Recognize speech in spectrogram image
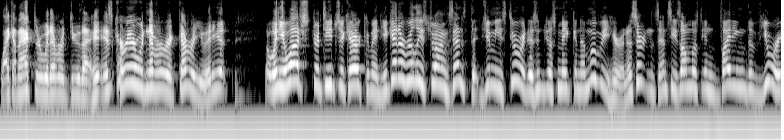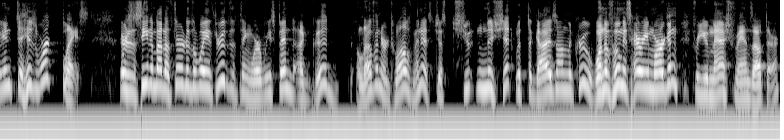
like an actor would ever do that. His career would never recover, you idiot. But when you watch Strategic Air Command, you get a really strong sense that Jimmy Stewart isn't just making a movie here. In a certain sense, he's almost inviting the viewer into his workplace. There's a scene about a third of the way through the thing where we spend a good 11 or 12 minutes just shooting the shit with the guys on the crew, one of whom is Harry Morgan, for you MASH fans out there.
